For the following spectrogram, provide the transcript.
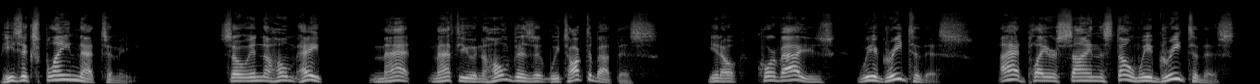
He's explained that to me. So in the home, hey, Matt, Matthew, in the home visit, we talked about this. You know, core values, we agreed to this. I had players sign the stone. We agreed to this.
